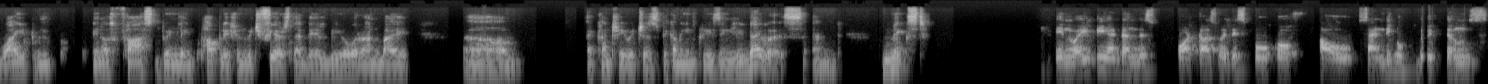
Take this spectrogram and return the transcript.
white, you know, fast dwindling population which fears that they'll be overrun by um, a country which is becoming increasingly diverse and mixed. NYP had done this podcast where they spoke of how Sandy Hook victims'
